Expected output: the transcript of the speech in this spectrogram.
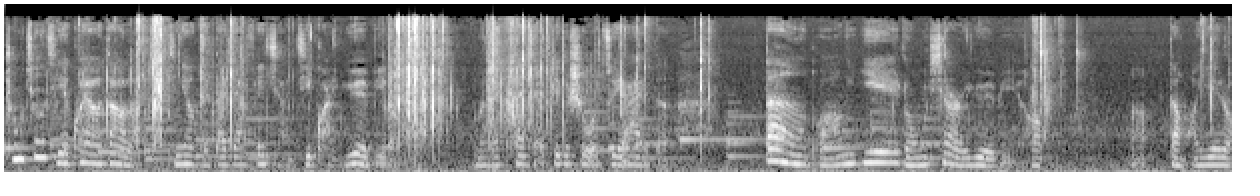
中秋节快要到了，今天要给大家分享几款月饼。我们来看一下，这个是我最爱的蛋黄椰蓉馅儿月饼，啊，蛋黄椰蓉，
